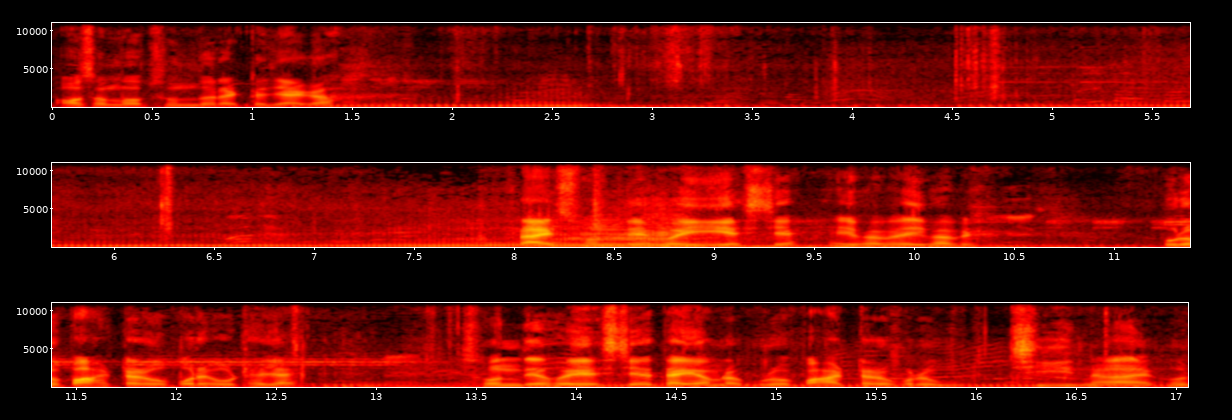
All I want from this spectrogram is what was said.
অসম্ভব সুন্দর একটা জায়গা। প্রায় সন্ধে হয়েই এসছে। এইভাবে এইভাবে পুরো পাহাড়টার ওপরে ওঠা যায়। সন্ধে হয়ে এসছে, তাই আমরা পুরো পাহাড়টার ওপরে উঠছি না এখন।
